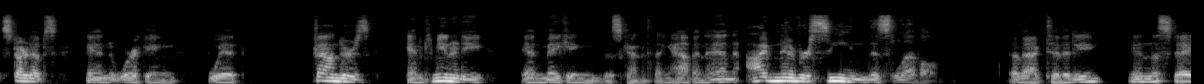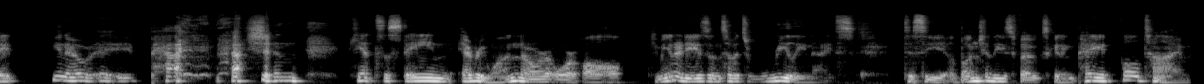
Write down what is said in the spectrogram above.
startups and working with founders and community and making this kind of thing happen. And I've never seen this level of activity in the state. You know, passion can't sustain everyone or, or all communities. And so it's really nice to see a bunch of these folks getting paid full time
